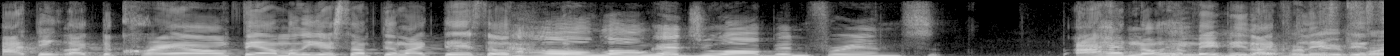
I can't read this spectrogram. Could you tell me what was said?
I think, like the Crown family or something like that. So How long had you all been friends? I had known him maybe like less been than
